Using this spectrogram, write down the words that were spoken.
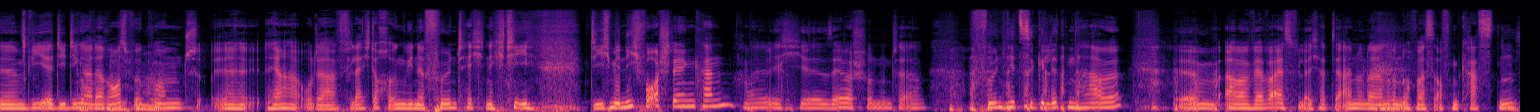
Äh, wie ihr die Dinger Doch, da rausbekommt. Äh, ja, oder vielleicht auch irgendwie eine Föhntechnik, die, die ich mir nicht vorstellen kann, weil ich äh, selber schon unter Föhnhitze gelitten habe. Ähm, aber wer weiß, vielleicht hat der ein oder andere noch was auf dem Kasten,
